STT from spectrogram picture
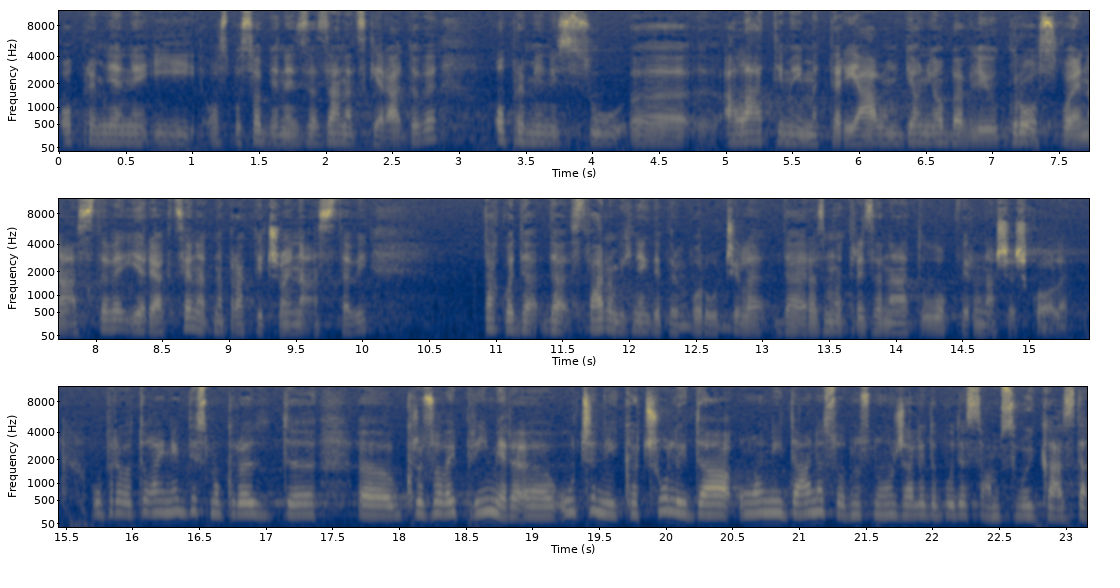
opremljene i osposobljene za zanatske radove opremljeni su alatima i materijalom gdje oni obavljaju gro svoje nastave, jer je akcenat na praktičnoj nastavi. Tako da, da stvarno bih negde preporučila da razmotre zanat u okviru naše škole. Upravo to, aj negde smo kroz, e, kroz ovaj primjer e, učenika čuli da oni danas, odnosno on želi da bude sam svoj gazda.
